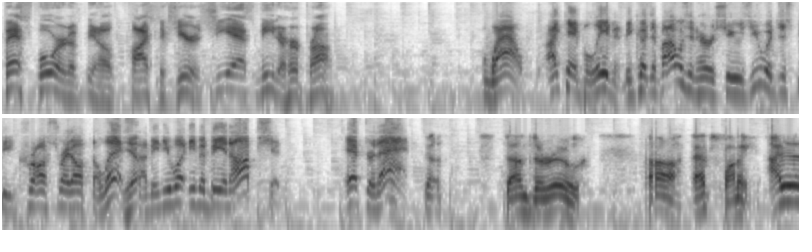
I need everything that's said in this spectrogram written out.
fast forward of you know five six years, she asked me to her prom. Wow, I can't believe it because if I was in her shoes, you would just be crossed right off the list. Yep. I mean, you wouldn't even be an option after that. Dunzaroo. Oh, that's funny. I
